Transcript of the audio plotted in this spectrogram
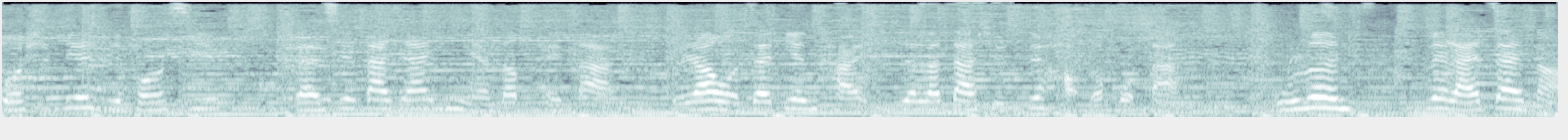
我是编辑冯鑫，感谢大家一年的陪伴，也让我在电台遇见了大学最好的伙伴。无论未来在哪，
